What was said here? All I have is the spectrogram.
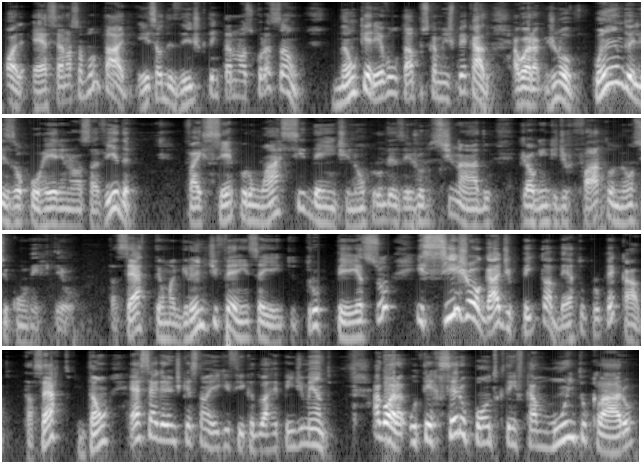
Olha, essa é a nossa vontade, esse é o desejo que tem que estar no nosso coração. Não querer voltar para os caminhos de pecado. Agora, de novo, quando eles ocorrerem na nossa vida, vai ser por um acidente, não por um desejo obstinado de alguém que de fato não se converteu. Tá certo? Tem uma grande diferença aí entre tropeço e se jogar de peito aberto pro pecado, tá certo? Então, essa é a grande questão aí que fica do arrependimento. Agora, o terceiro ponto que tem que ficar muito claro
